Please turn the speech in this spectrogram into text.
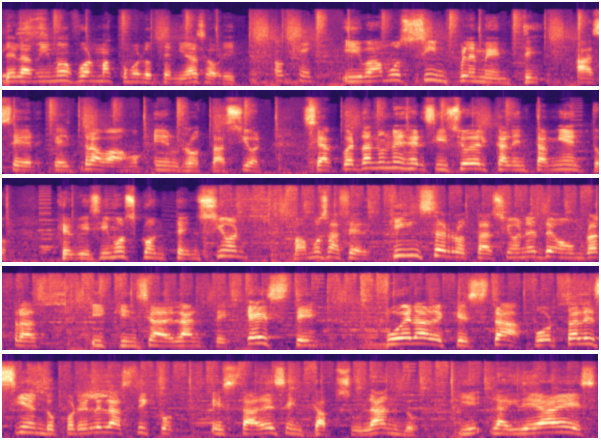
de la misma forma como lo tenías ahorita. Ok. Y vamos simplemente a hacer el trabajo en rotación. ¿Se acuerdan un ejercicio del calentamiento? Que lo hicimos con tensión, vamos a hacer 15 rotaciones de hombro atrás y 15 adelante. Este, fuera de que está fortaleciendo por el elástico, está desencapsulando. Y la idea es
